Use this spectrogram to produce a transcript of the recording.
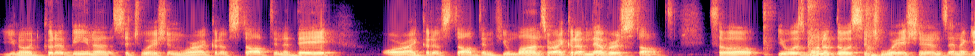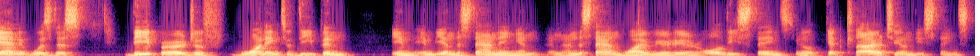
You know, it could have been a situation where I could have stopped in a day, or I could have stopped in a few months, or I could have never stopped. So it was one of those situations. And again, it was this deep urge of wanting to deepen in, in the understanding and, and understand why we're here, all these things, you know, get clarity on these things.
